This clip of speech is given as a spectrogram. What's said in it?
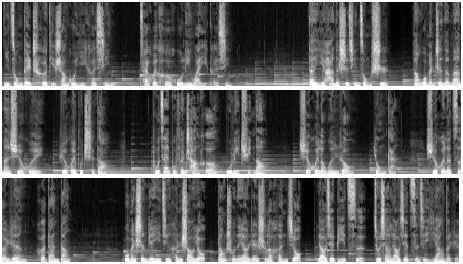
你总得彻底伤过一颗心，才会呵护另外一颗心。但遗憾的事情总是，当我们真的慢慢学会。约会不迟到，不在不分场合无理取闹，学会了温柔、勇敢，学会了责任和担当。我们身边已经很少有当初那样认识了很久、了解彼此就像了解自己一样的人。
